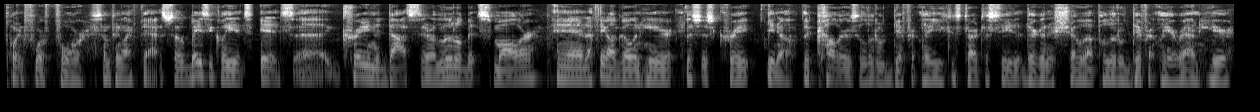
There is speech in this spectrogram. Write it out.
0.44, something like that. So basically it's it's uh, creating the dots that are a little bit smaller. And I think I'll go in here. Let's just create, you know, the colors a little differently. You can start to see that they're going to show up a little differently around here.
